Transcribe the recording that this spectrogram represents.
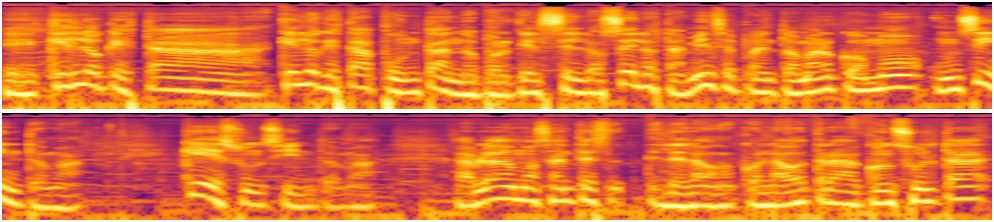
eh, qué es lo que está, qué es lo que está apuntando, porque los celos también se pueden tomar como un síntoma. ¿Qué es un síntoma? Hablábamos antes con la otra consulta,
